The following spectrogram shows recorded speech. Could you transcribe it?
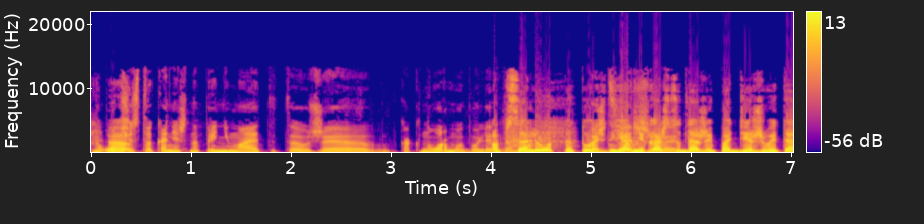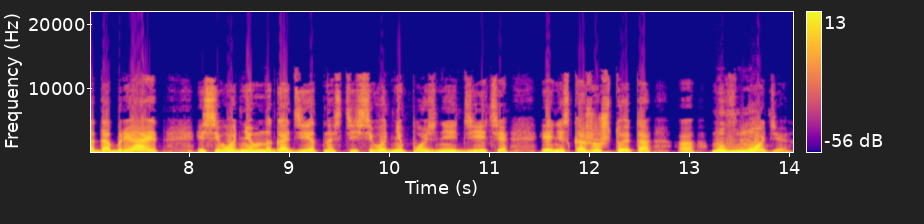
Ну, общество, конечно, при принимает это уже как норму, более Абсолютно того, точно. Я, мне кажется, даже и поддерживает и одобряет. И сегодня многодетность, и сегодня поздние дети. Я не скажу, что это э, в моде.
